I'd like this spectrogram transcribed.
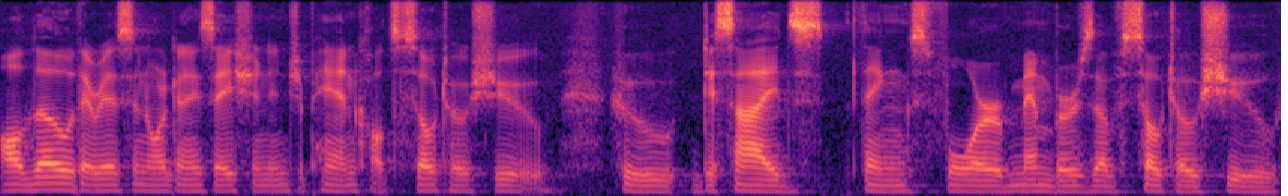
although there is an organization in Japan called Soto Shu who decides things for members of Soto Shu.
